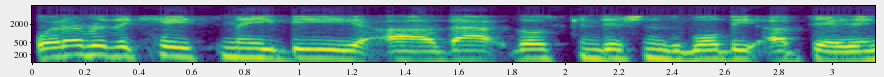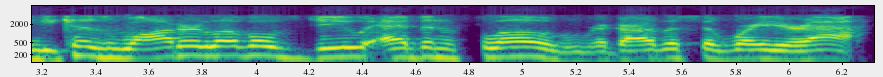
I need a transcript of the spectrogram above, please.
whatever the case may be, uh, that those conditions will be updated. Because water levels do ebb and flow regardless of where you're at.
